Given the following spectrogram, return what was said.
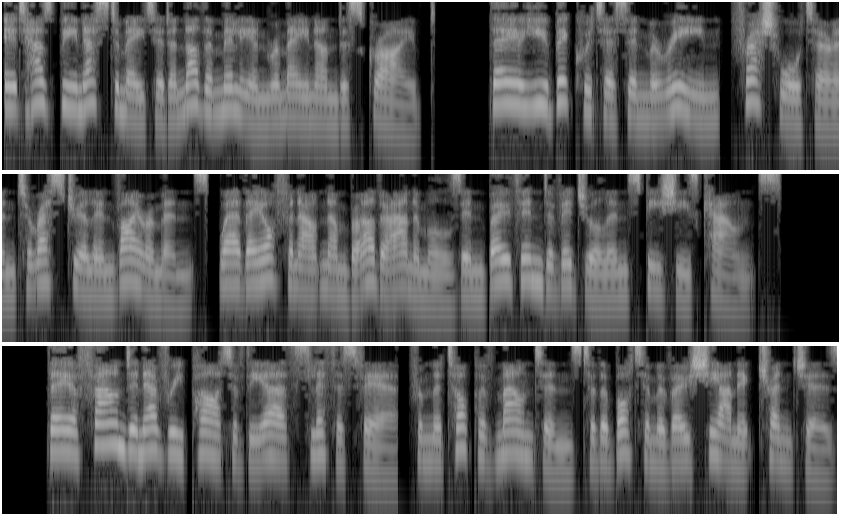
It has been estimated another million remain undescribed. They are ubiquitous in marine, freshwater and terrestrial environments, where they often outnumber other animals in both individual and species counts. They are found in every part of the Earth's lithosphere, from the top of mountains to the bottom of oceanic trenches.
